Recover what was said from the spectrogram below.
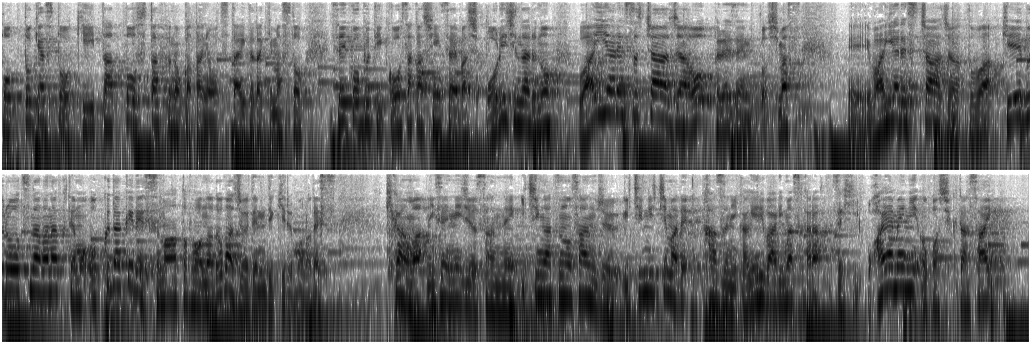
ポッドキャストを聞いたとスタッフの方にお伝えいただきますとセイコーブティック大阪心斎橋オリジナルのワイヤレスチャージャーをプレゼントします。えワイヤレスチャージャーとはケーブルをつながなくても置くだけでスマートフォンなどが充電できるものです。期間は2023年1月の31日まで数に限りはありますからぜひお早めにお越しください。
